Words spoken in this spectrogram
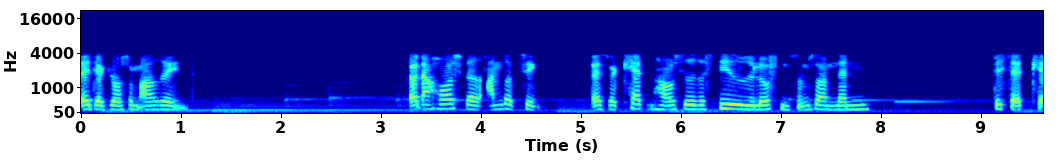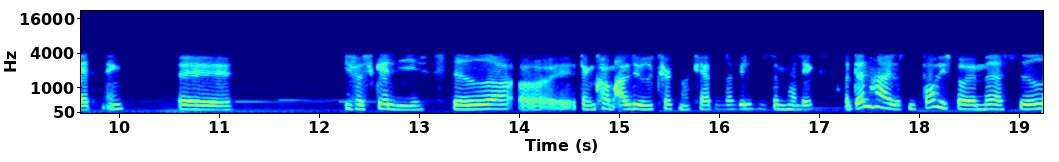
at jeg gjorde så meget rent. Og der har også været andre ting. Altså, katten har jo siddet og stiget ud i luften som sådan en anden besat kat, ikke? Øh, i forskellige steder, og øh, den kom aldrig ud i køkkenet, katten, der ville den simpelthen ikke. Og den har ellers en forhistorie med at sidde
